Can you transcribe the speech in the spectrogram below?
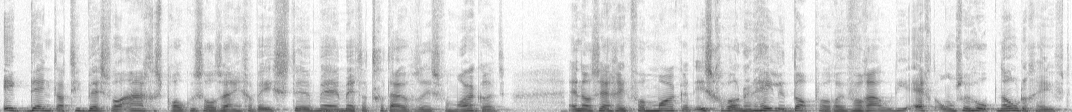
ik denk dat hij best wel aangesproken zal zijn geweest uh, met, met het getuigenis van Margaret. En dan zeg ik van Margaret is gewoon een hele dappere vrouw die echt onze hulp nodig heeft.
